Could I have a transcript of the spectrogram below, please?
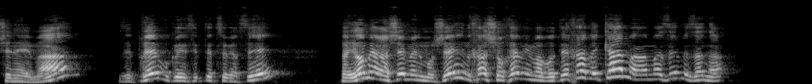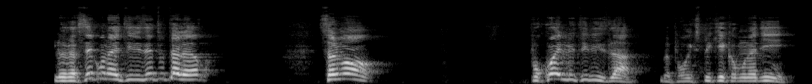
Vous êtes prêts? Vous connaissez peut-être ce verset. Le verset qu'on a utilisé tout à l'heure. Seulement, pourquoi il l'utilise là? Ben Pour expliquer, comme on a dit,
